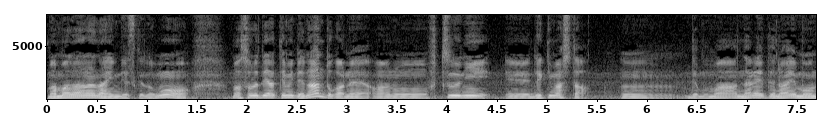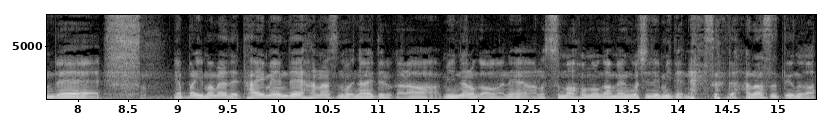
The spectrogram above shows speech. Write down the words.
ままならないんですけども、まあ、それでやってみて、なんとかね、あの、普通に、えー、できました。うん。でもまあ、慣れてないもんで、やっぱり今まで対面で話すのに慣れてるから、みんなの顔がね、あの、スマホの画面越しで見てね、それで話すっていうのが、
